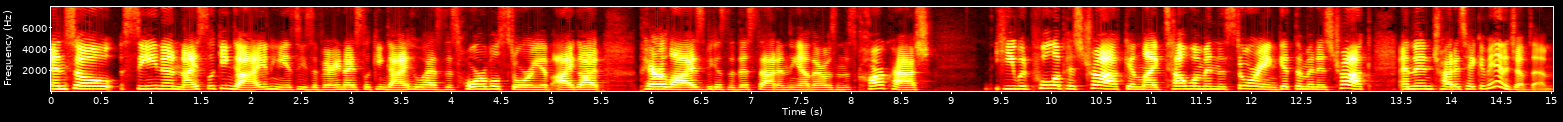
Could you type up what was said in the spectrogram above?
And so seeing a nice looking guy, and he is, he's a very nice looking guy who has this horrible story of I got paralyzed because of this, that, and the other. I was in this car crash. he would pull up his truck and like tell women the story and get them in his truck and then try to take advantage of them.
